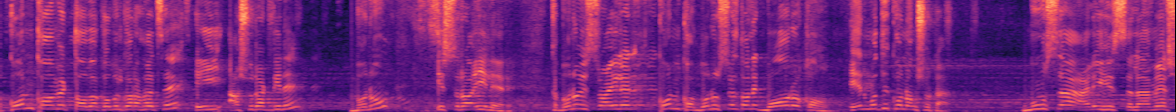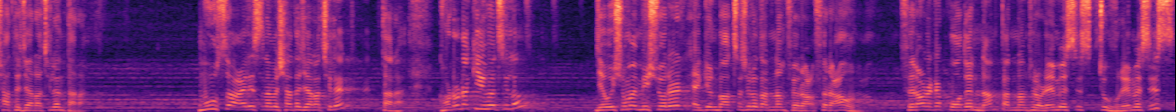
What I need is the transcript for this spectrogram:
তো কোন কমের তবা কবুল করা হয়েছে? এই আশুরার দিনে বনু ইসরাইলের তো বনু ইসরাইলের কোন কম বনু ইসরাইল তো অনেক বড় কম এর মধ্যে কোন অংশটা? মুসা আলী ইসলামের সাথে যারা ছিলেন তারা। মুসা আলী ইসলামের সাথে যারা ছিলেন তারা। ঘটনা কি হয়েছিল? যে ওই সময় মিশরের একজন বাচ্চা ছিল, তার নাম ফেরা ফেরাউন। ফেরাউন একটা পদের নাম, তার নাম ছিল রেমেসিস টু। রেমেসিস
